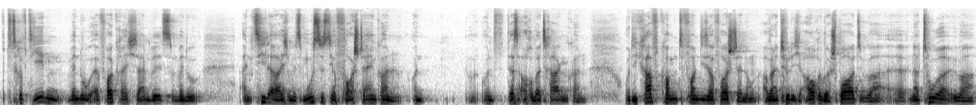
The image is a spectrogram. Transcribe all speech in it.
betrifft jeden, wenn du erfolgreich sein willst und wenn du ein Ziel erreichen willst, musst du es dir vorstellen können und, und das auch übertragen können. Und die Kraft kommt von dieser Vorstellung, aber natürlich auch über Sport, über äh, Natur, über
